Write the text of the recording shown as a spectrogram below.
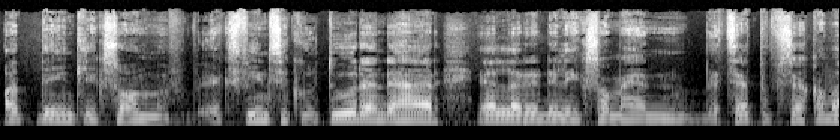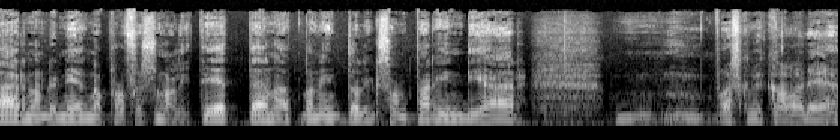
Att det inte liksom finns i kulturen det här eller är det liksom en, ett sätt att försöka värna om den egna professionaliteten att man inte liksom tar in de här, vad ska vi kalla det,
